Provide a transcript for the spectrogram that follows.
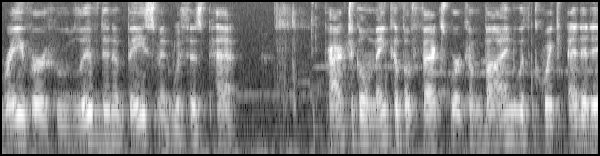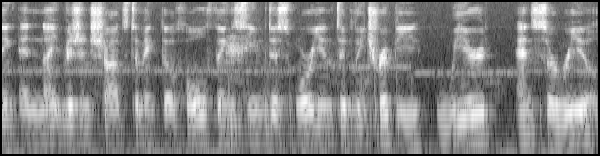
raver who lived in a basement with his pet. Practical makeup effects were combined with quick editing and night vision shots to make the whole thing seem disorientedly trippy, weird, and surreal.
